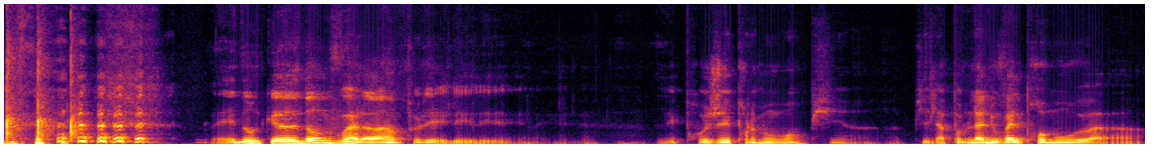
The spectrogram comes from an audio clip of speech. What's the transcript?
et donc, euh, donc voilà un peu les, les, les- les projets pour le moment. Puis, euh, puis la, la nouvelle promo à,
